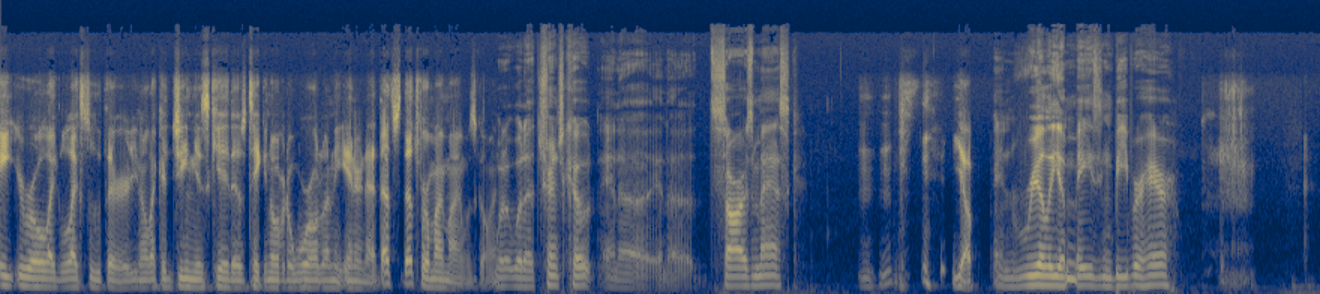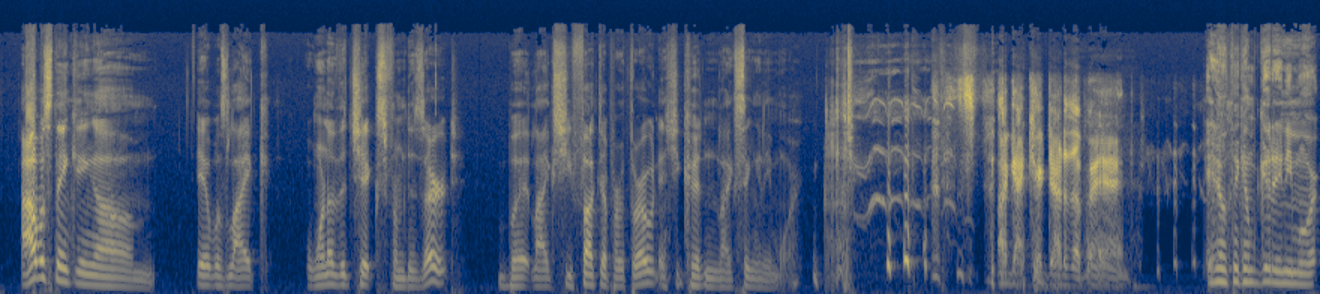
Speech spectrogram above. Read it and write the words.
eight year old like Lex Luthor. You know, like a genius kid that was taking over the world on the internet. That's that's where my mind was going. With, with a trench coat and a and a SARS mask hmm Yep. and really amazing Bieber hair. I was thinking um it was like one of the chicks from Dessert, but like she fucked up her throat and she couldn't like sing anymore. I got kicked out of the band. They don't think I'm good anymore.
